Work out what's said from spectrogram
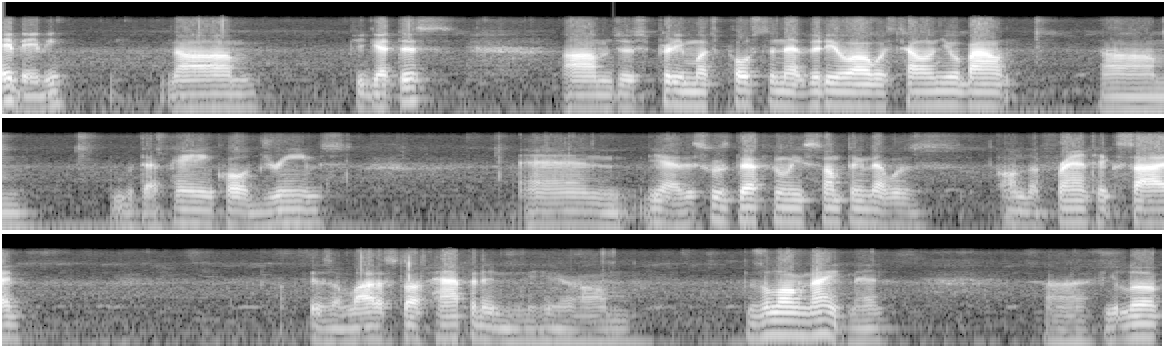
Hey baby, um, if you get this, um, just pretty much posting that video I was telling you about, um, with that painting called Dreams. And yeah, this was definitely something that was on the frantic side. There's a lot of stuff happening here. Um, it was a long night, man. Uh, if you look,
